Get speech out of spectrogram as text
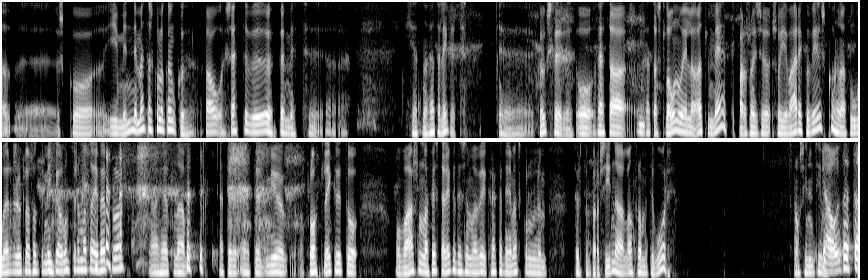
að eh, sko í minni mentaskóla gangu þá settum við upp einmitt uh, hérna þetta leikrit uh, Gauksreirið og þetta, mm. þetta sló nú eiginlega öll með bara svo, svo, ég var eitthvað við sko þannig að þú verður auðvitað svolítið mikið á rúndunum að það í februar að hérna þetta er, þetta er mjög flott leikrit og, og var svona fyrsta leikriti sem við krakkarnir í mentaskólanum þurftum bara að sína langt frá með til voru á sínum tíma? Já, þetta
